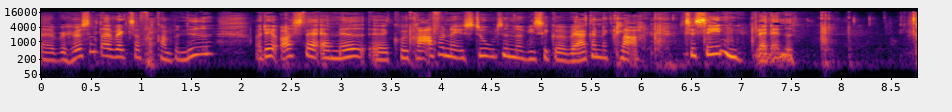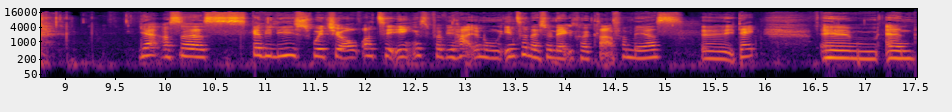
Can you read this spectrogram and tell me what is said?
uh, Rehearsal Director for kompaniet. Og det er os, der er med uh, koreograferne i studiet, når vi skal gøre værkerne klar til scenen, blandt andet. Ja, og så skal vi lige switche over til engelsk, for vi har jo nogle internationale koreografer med os øh, i dag. Um, and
